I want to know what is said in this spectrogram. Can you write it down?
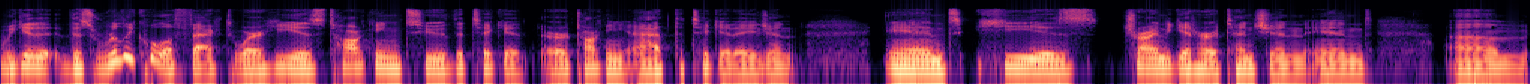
we get this really cool effect where he is talking to the ticket or talking at the ticket agent and he is trying to get her attention and um,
